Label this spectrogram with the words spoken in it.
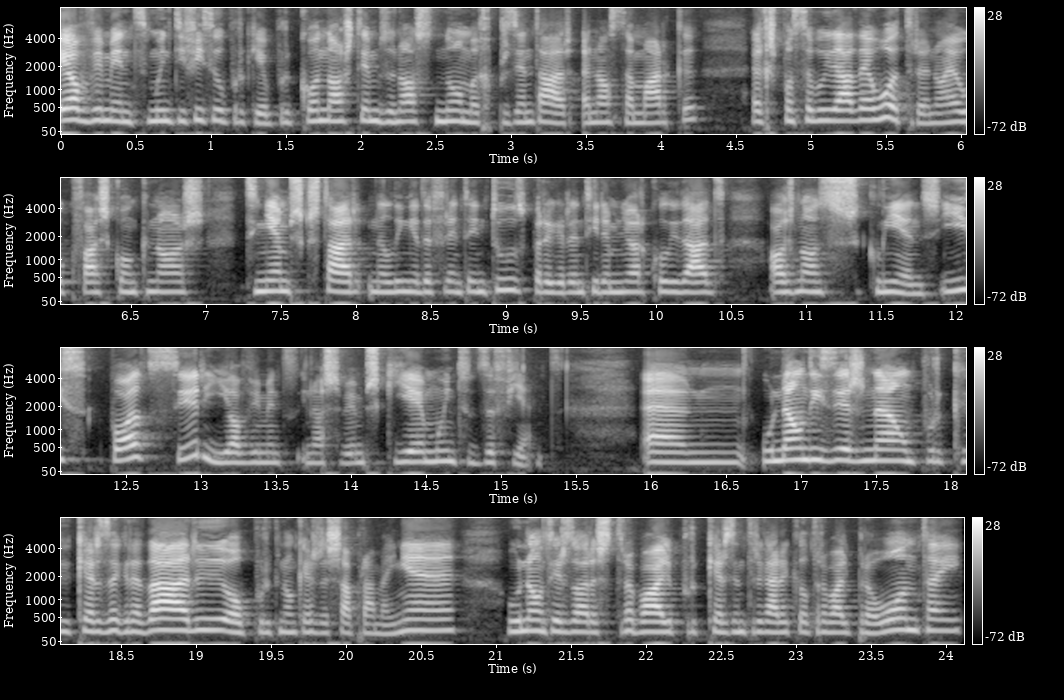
é obviamente muito difícil, porquê? Porque quando nós temos o nosso nome a representar a nossa marca, a responsabilidade é outra, não é? O que faz com que nós tenhamos que estar na linha da frente em tudo para garantir a melhor qualidade aos nossos clientes. E isso pode ser, e obviamente nós sabemos que é muito desafiante. Um, o não dizeres não porque queres agradar ou porque não queres deixar para amanhã, o não teres horas de trabalho porque queres entregar aquele trabalho para ontem,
